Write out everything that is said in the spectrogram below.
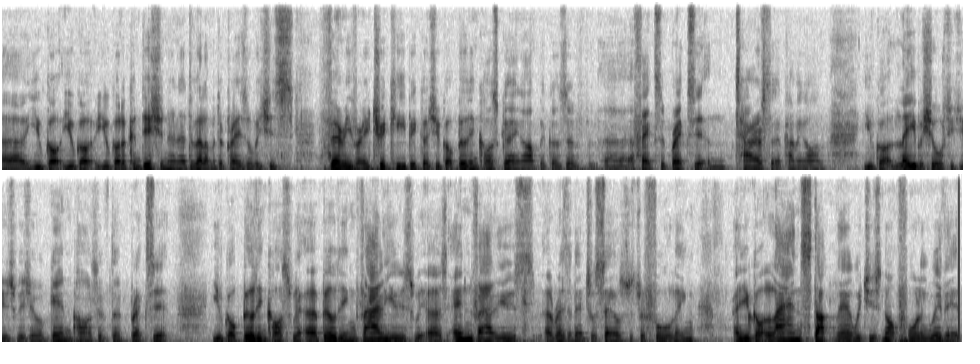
Uh, you've got you've got you've got a condition in a development appraisal which is very very tricky because you've got building costs going up because of uh, effects of Brexit and tariffs that are coming on. You've got labour shortages, which are again part of the Brexit. You've got building costs, uh, building values, uh, end values, uh, residential sales which are falling. and you've got land stuck there which is not falling with it.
